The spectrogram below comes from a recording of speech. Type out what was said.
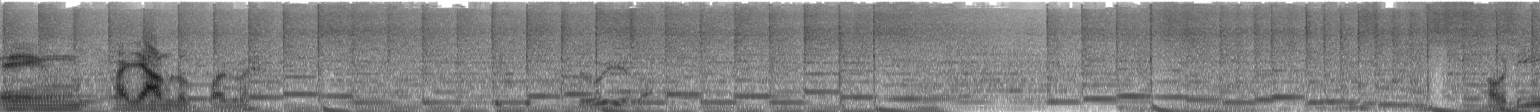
เองพยายามหลบก่อนไหมดูอยู่แล้ว เอาดิ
